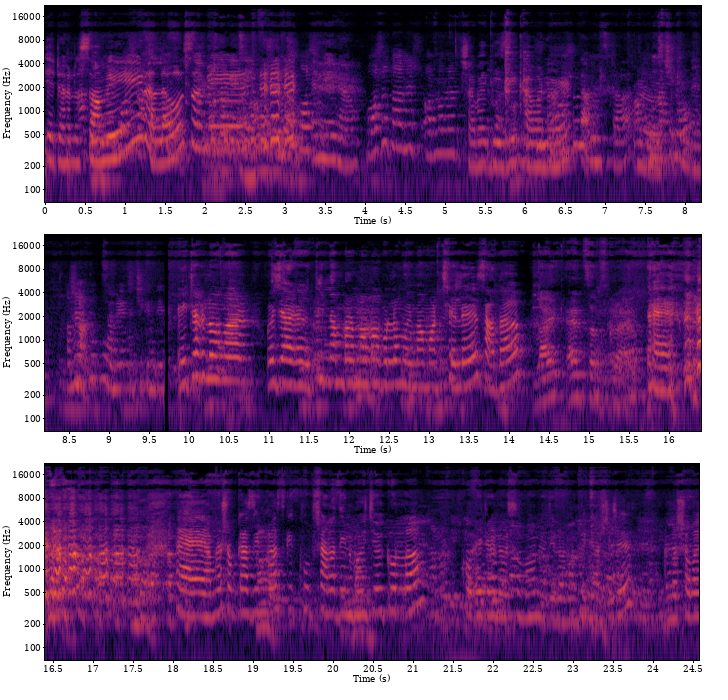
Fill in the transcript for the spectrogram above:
এটা হলো সামির হ্যালো সামির। সবাই বিজি খাওয়া নিয়ে। এইটা হলো আমার ওই যে তিন নাম্বার মামা বললাম ওই মামার ছেলে সাদাব। Like and subscribe. হ্যাঁ। হ্যাঁ আমরা সব কাজিনরা আজকে খুব সারাদিন হইচই করলাম। খুব এটা হলো সুমন এই যে লন্ডন থেকে আসছে। আমরা সবাই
